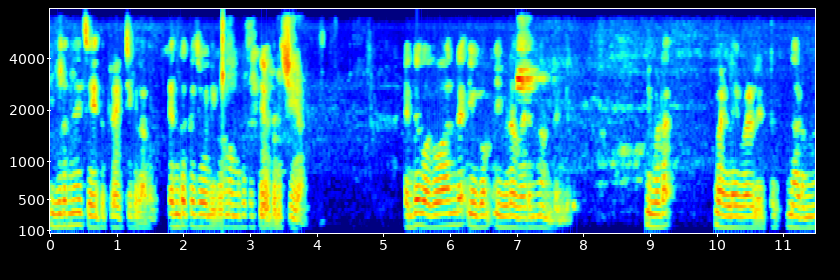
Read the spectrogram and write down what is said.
ഇവിടുന്ന് ചെയ്ത് പ്രാക്ടിക്കലാകണം എന്തൊക്കെ ജോലികൾ നമുക്ക് സത്യത്തിൽ ചെയ്യാം? എന്റെ ഭഗവാന്റെ യുഗം ഇവിടെ വരുന്നുണ്ടെങ്കിൽ ഇവിടെ വെള്ളി വെള്ളിയിട്ട് നടന്ന്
